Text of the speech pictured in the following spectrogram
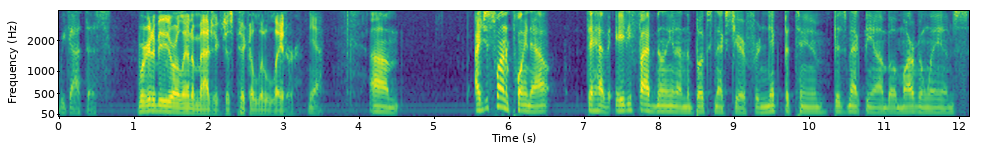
We got this." We're going to be the Orlando Magic. Just pick a little later. Yeah. Um, I just want to point out they have 85 million on the books next year for Nick Batum, Bismack Biyombo, Marvin Williams,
